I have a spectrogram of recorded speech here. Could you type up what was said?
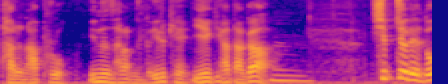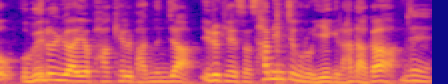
다른 앞으로 있는 사람들도 이렇게 얘기하다가 10절에도 의를 위하여 박해를 받는 자 이렇게 해서 3인칭으로 얘기를 하다가 네.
